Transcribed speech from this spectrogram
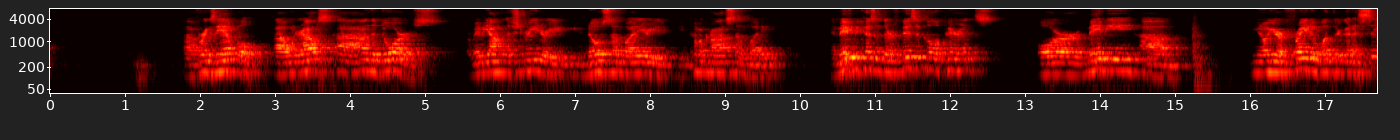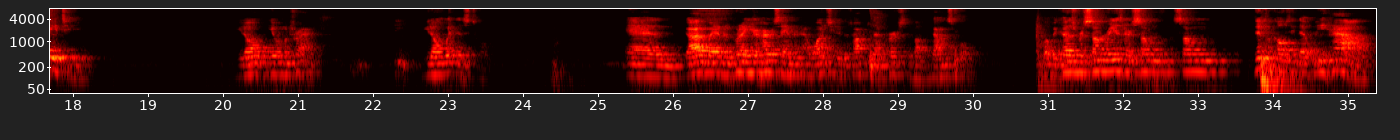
Uh, for example, uh, when you're out uh, on the doors, or maybe out in the street, or you, you know somebody, or you, you come across somebody, and maybe because of their physical appearance, or maybe um, you know you're afraid of what they're going to say to you, you don't give them a tract. You don't witness to them. And God might have been put on your heart saying, I want you to talk to that person about the gospel. But because for some reason or some some difficulty that we have,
